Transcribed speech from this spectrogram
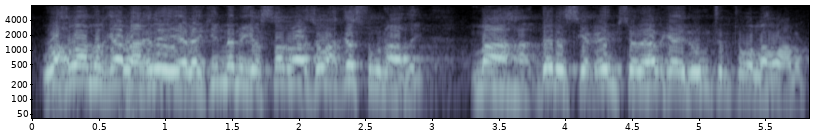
waxbaa markaa la akhriyaya lakiin nabiga slm wax ka sugnaaday. Ma aha dariska qaybtiisa halkaa inoogu jirto wallahu aclam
